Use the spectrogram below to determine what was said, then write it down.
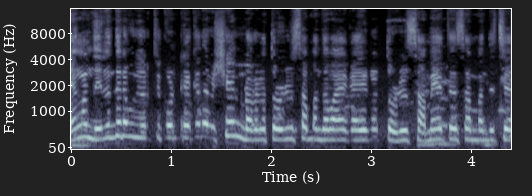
ഞങ്ങൾ നിരന്തരം ഉയർത്തിക്കൊണ്ടിരിക്കുന്ന വിഷയങ്ങളുണ്ട്. അവരുടെ തൊഴിൽ സംബന്ധമായ കാര്യങ്ങൾ തൊഴിൽ സമയത്തെ സംബന്ധിച്ച്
